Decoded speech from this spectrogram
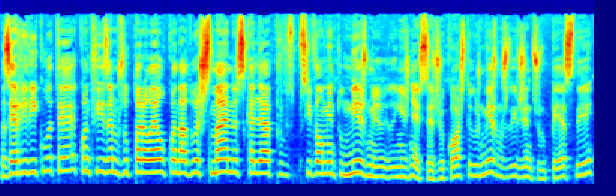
Mas é ridículo até quando fizemos o paralelo, quando há duas semanas, se calhar, possivelmente o mesmo engenheiro Sérgio Costa e os mesmos dirigentes do PSD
